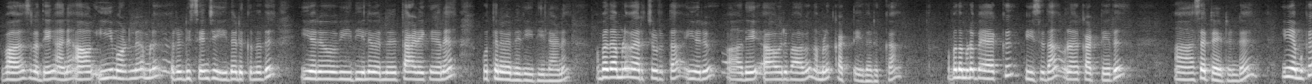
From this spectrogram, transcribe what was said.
അപ്പോൾ അത് ശ്രദ്ധിക്കുക ഞാൻ ആ ഈ മോഡൽ നമ്മൾ ഒരു ഡിസൈൻ ചെയ്തെടുക്കുന്നത് ഈ ഒരു വീതിയിൽ വരുന്ന താഴേക്ക് ഇങ്ങനെ കുത്തനെ വരുന്ന രീതിയിലാണ്. അപ്പോൾ അത് നമ്മൾ വരച്ചു കൊടുത്ത ഈ ഒരു അതേ ആ ഒരു ഭാഗം നമ്മൾ കട്ട് ചെയ്തെടുക്കുക അപ്പോൾ നമ്മുടെ ബാക്ക് പീസ് ഇതാ കട്ട് ചെയ്ത് സെറ്റായിട്ടുണ്ട് ഇനി നമുക്ക്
